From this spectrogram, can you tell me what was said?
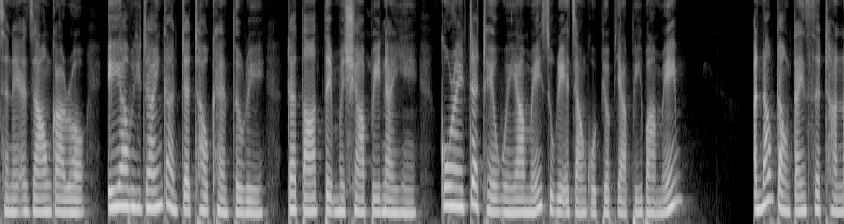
ချင်တဲ့အကြောင်းကတော့ ARV တိုင်းကတက်ထောက်ခံသူတွေတက်သားသစ်မရှာပေးနိုင်ရင် ကိုရိုင်းတက်ထဲဝင်ရမယ်ဆိုတဲ့အကြောင်းကိုပြောပြပေးပါမယ်။အနောက်တောင်တိုင်းစစ်ဌာန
